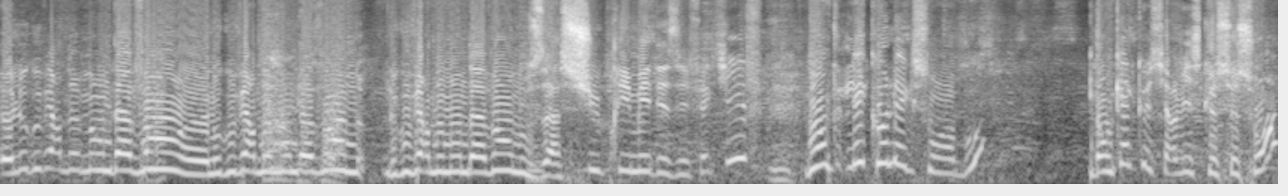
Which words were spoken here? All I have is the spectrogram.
Le gouvernement d'avant, le gouvernement d'avant, le gouvernement d'avant nous a supprimé des effectifs. Mm. Donc les collègues sont à bout, dans quelques services que ce soit.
